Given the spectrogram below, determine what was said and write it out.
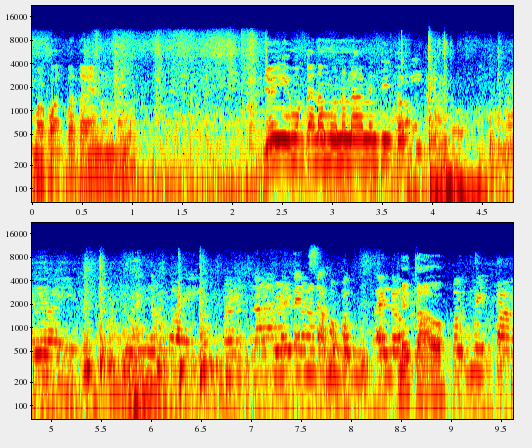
Makuha pa tayo ng ano. Joy, iwan ka na muna namin dito. Ayaw. Hindi na ko ay. Nakaka-tense ako pag, ano, May tao. pag may tao.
